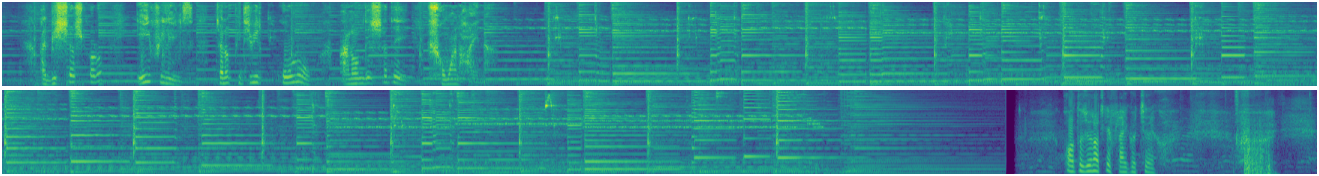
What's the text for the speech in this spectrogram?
আর বিশ্বাস করো, এই ফিলিংস যেন পৃথিবীর কোনো আনন্দের সাথে সমান হয় না। কতজন আজকে ফ্লাই করছে দেখো?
